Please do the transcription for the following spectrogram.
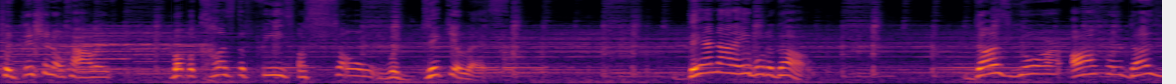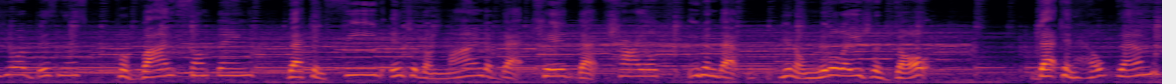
traditional college, but because the fees are so ridiculous, they're not able to go. Does your offer, does your business provide something that can feed into the mind of that kid, that child, even that, you know, middle-aged adult that can help them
